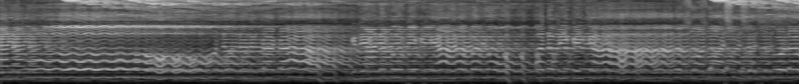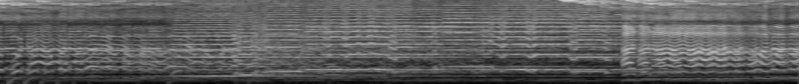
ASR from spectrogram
જ્ઞાનનો નારણ કાકા જ્ઞાનનો વિજ્ઞાન બન્યો અન વિજ્ઞાન સોદા સુસજોડ ફોટા પડા આજના જમાનાનો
